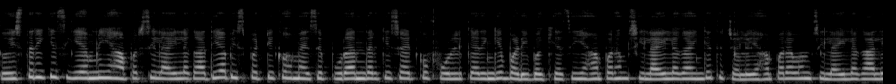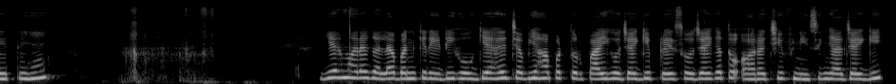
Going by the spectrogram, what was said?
तो इस तरीके से ये हमने यहाँ पर सिलाई लगा दी। अब इस पट्टी को हम ऐसे पूरा अंदर की साइड को फोल्ड करेंगे, बड़ी बखिया से। यहाँ पर हम सिलाई लगाएँगे तो चलो यहाँ पर अब हम सिलाई लगा लेते हैं। ये हमारा गला बन के रेडी हो गया है। जब यहाँ पर तुरपाई हो जाएगी प्रेस हो जाएगा तो और अच्छी फिनिशिंग आ जाएगी।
